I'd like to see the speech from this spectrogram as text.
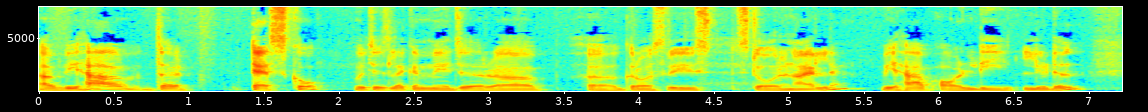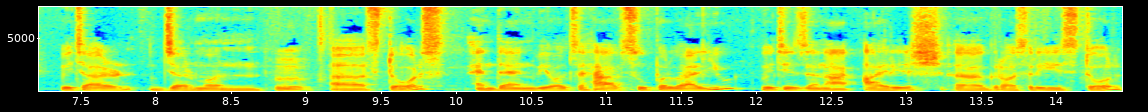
Uh, we have the Tesco, which is like a major uh, uh, grocery store in Ireland. We have Aldi, Lidl, which are German hmm. Uh, stores, and then we also have SuperValu, which is an Irish uh, grocery store.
